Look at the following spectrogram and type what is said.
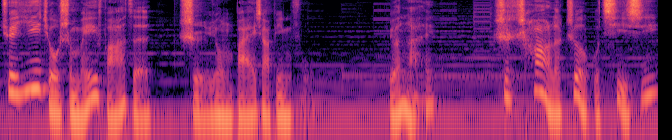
却依旧是没法子使用白家兵符。原来，是差了这股气息。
